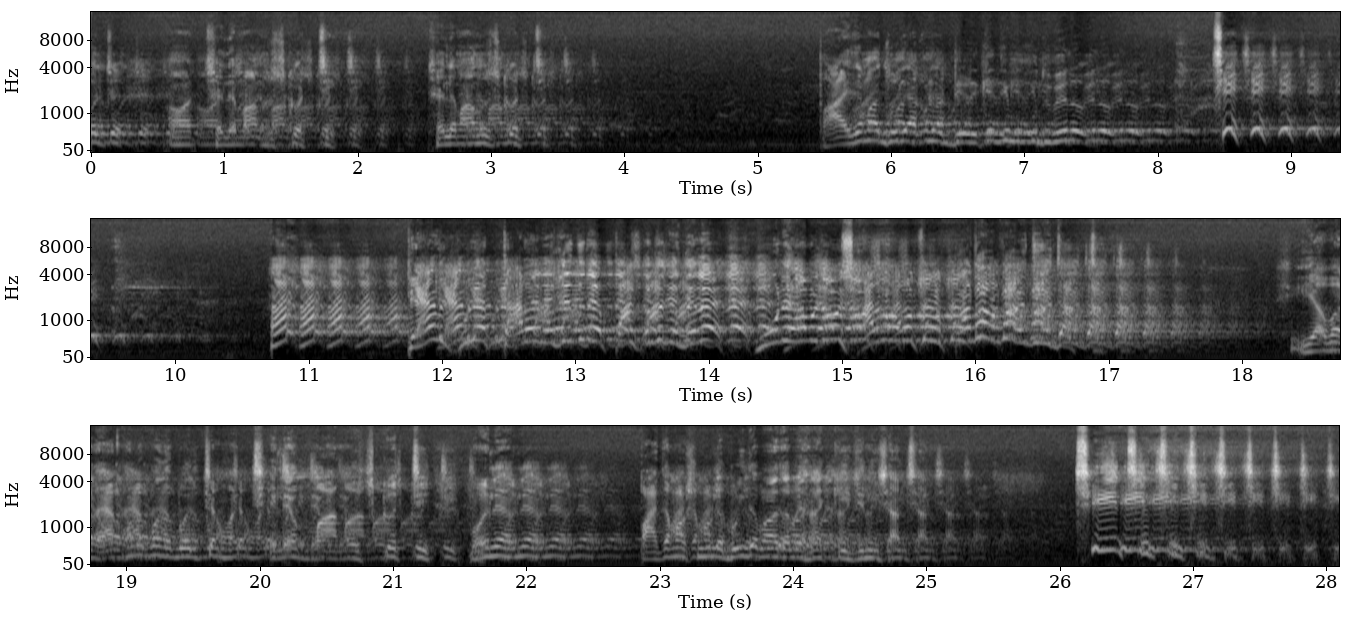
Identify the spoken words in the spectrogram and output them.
বলছে, আমার ছেলে মানুষ করছে, ছেলে মানুষ করছে। পায়জামা ধরে এখন দেড় কেজি মুদ বেরো। হ্যাঁ? প্যান্ট খুলে তারে রেখে দিলে পাশে থেকে গেলে মনে হবে যেমন সারা বছর কাঁঠাল পায়ে দিয়ে যাচ্ছে আবার এখন মনে বলছে আমার ছেলে মানুষ করছি বুঝলে পাজামা শুনলে বুঝতে পারা যাবে হ্যাঁ কি জিনিস আছে ছি ছি ছি ছি ছি ছি ছি ছি ছি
